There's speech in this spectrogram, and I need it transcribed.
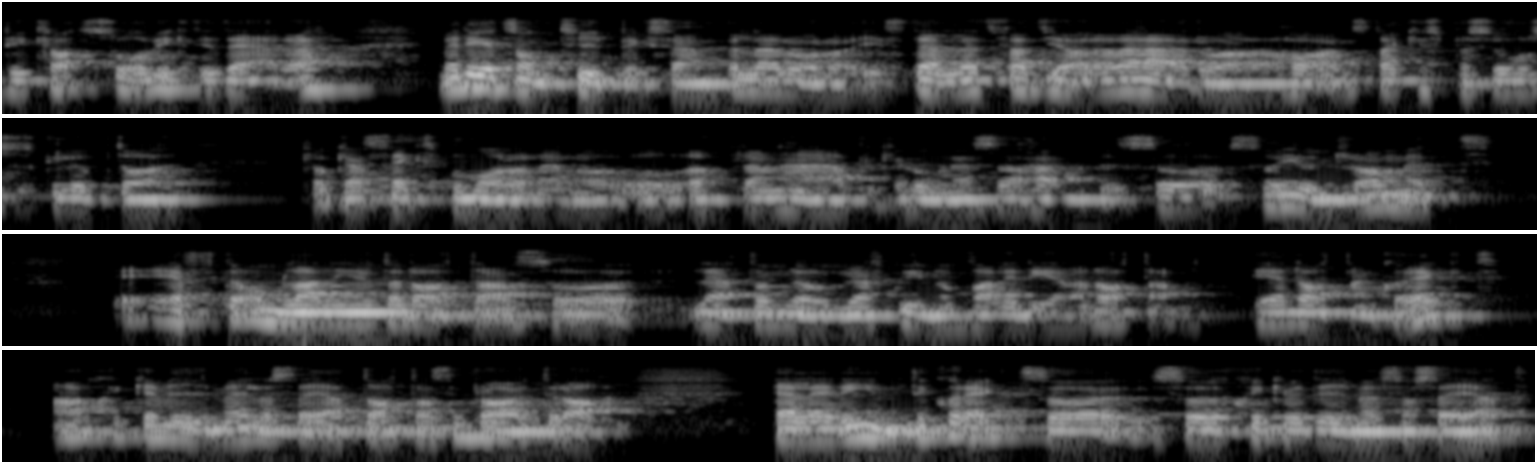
det är klart så viktigt är det. Men det är ett sånt typexempel där då, då istället för att göra det här då, ha en stackars person som skulle upp då klockan sex på morgonen och, och öppnade den här applikationen så, hade, så, så gjorde de ett efter omladdningen av datan så lät de Nograph gå in och validera datan. Är datan korrekt? Ja, skickar vi e-mail och säger att datan ser bra ut idag. Eller är det inte korrekt så, så skickar vi ett e-mail som säger att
